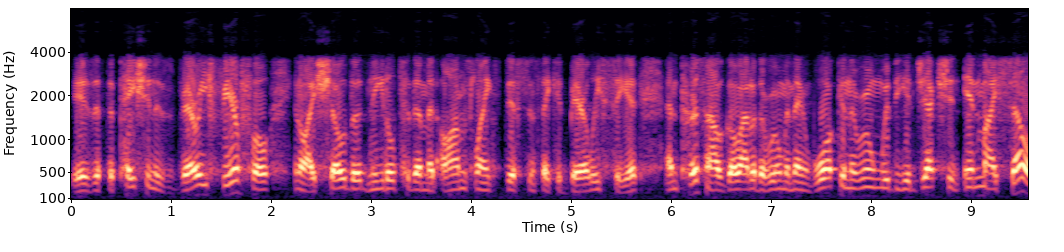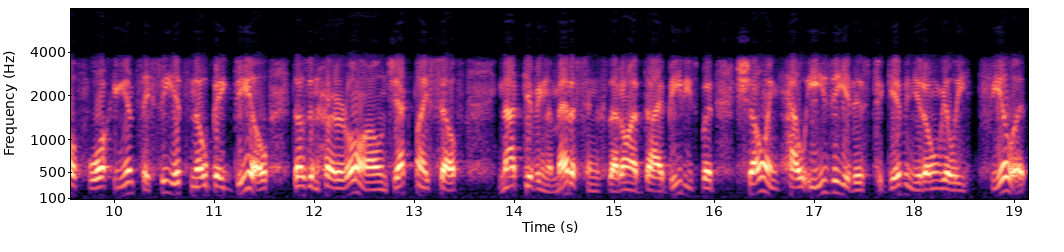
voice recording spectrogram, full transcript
is if the patient is very fearful, you know, I show the needle to them at arm's length distance they could barely see it. And personally, I'll go out of the room and then walk in the room with the injection in myself, walking in, say, see, it's no big deal. Doesn't hurt at all. I'll inject myself, not giving the medicine because I don't have diabetes, but showing how easy it is to give and you don't really feel it.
